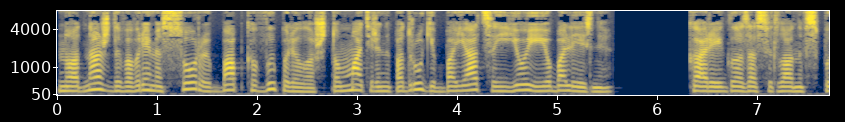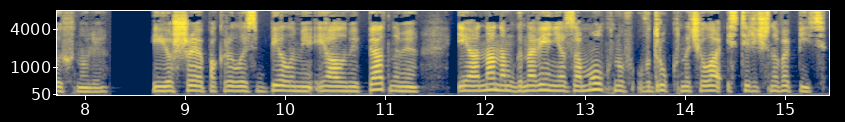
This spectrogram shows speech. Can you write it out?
Но однажды во время ссоры бабка выпалила, что материны подруги боятся ее и ее болезни. Карие глаза Светланы вспыхнули. Ее шея покрылась белыми и алыми пятнами, и она, на мгновение замолкнув, вдруг начала истерично вопить.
